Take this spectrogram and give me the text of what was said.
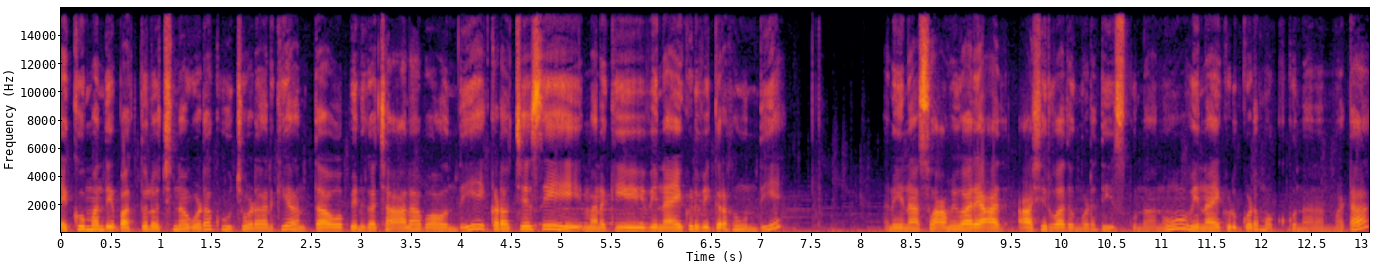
ఎక్కువ మంది భక్తులు వచ్చినా కూడా కూర్చోవడానికి అంత ఓపెన్గా చాలా బాగుంది. ఇక్కడ వచ్చేసి మనకి వినాయకుడి విగ్రహం ఉంది. నేను ఆ స్వామివారి ఆ- ఆశీర్వాదం కూడా తీసుకున్నాను. వినాయకుడికి కూడా మొక్కుకున్నాను అనమాట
